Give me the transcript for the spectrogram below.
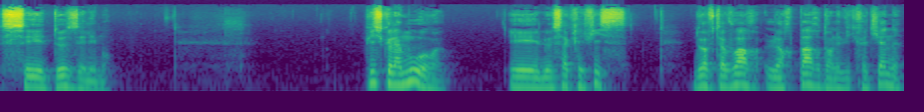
ces deux éléments. Puisque l'amour et le sacrifice doivent avoir leur part dans la vie chrétienne,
